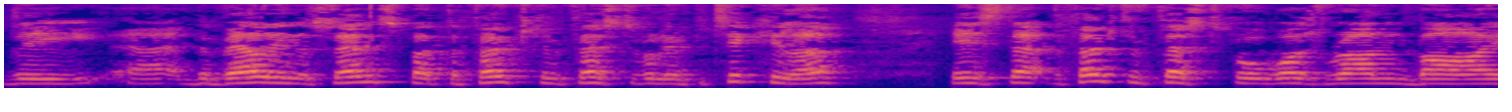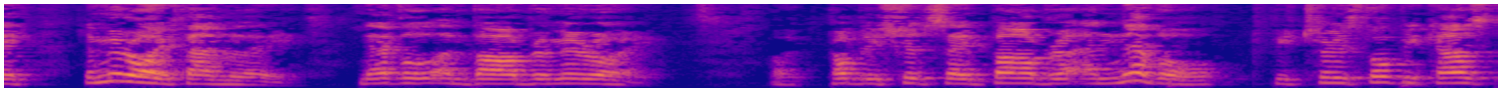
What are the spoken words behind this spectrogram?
the uh, the bell in a sense, but the Folkestone Festival in particular, is that the Folkestone Festival was run by the Miroy family, Neville and Barbara Miroy. I probably should say Barbara and Neville, to be truthful, because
